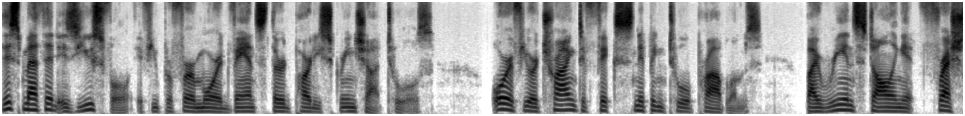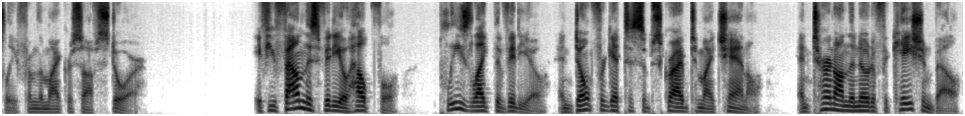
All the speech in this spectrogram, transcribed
This method is useful if you prefer more advanced third-party screenshot tools, or if you are trying to fix snipping tool problems by reinstalling it freshly from the Microsoft Store. If you found this video helpful, please like the video and don't forget to subscribe to my channel and turn on the notification bell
